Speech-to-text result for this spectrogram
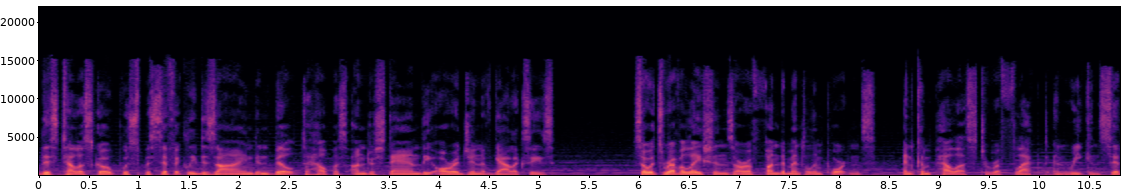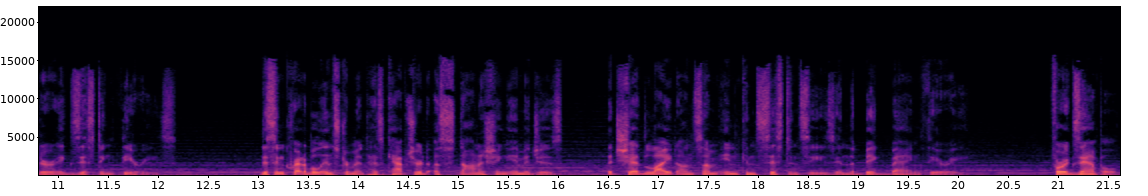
This telescope was specifically designed and built to help us understand the origin of galaxies, so its revelations are of fundamental importance and compel us to reflect and reconsider existing theories. This incredible instrument has captured astonishing images that shed light on some inconsistencies in the Big Bang Theory. For example,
